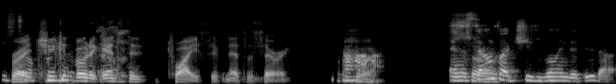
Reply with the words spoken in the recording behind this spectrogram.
She's Right. She can vote against it twice if necessary. Oh. Uh-huh. And it sounds like she's willing to do that.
